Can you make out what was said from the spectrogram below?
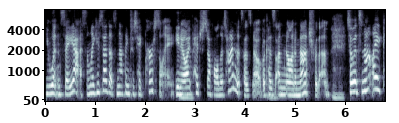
you wouldn't say yes. And like you said that's nothing to take personally. You know mm-hmm. i pitch stuff all the time that says no because i'm not a match for them. Mm-hmm. so it's not like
